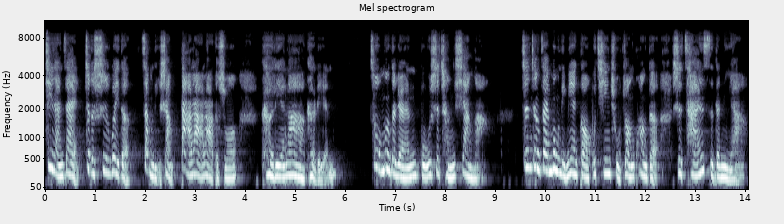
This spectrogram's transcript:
竟然在这个侍卫的葬礼上大喇喇的说：“可怜啊，可怜！做梦的人不是丞相啊，真正在梦里面搞不清楚状况的是惨死的你啊！”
